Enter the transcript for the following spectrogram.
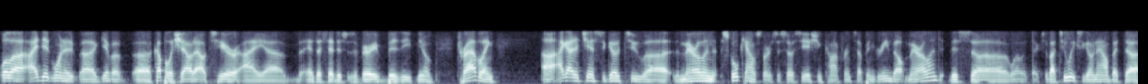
Well, uh, I did want to uh, give a, a couple of shout outs here. I, uh, as I said, this was a very busy, you know, traveling uh, I got a chance to go to uh, the Maryland School Counselors Association conference up in Greenbelt, Maryland. This uh, well, it's actually about two weeks ago now, but uh,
